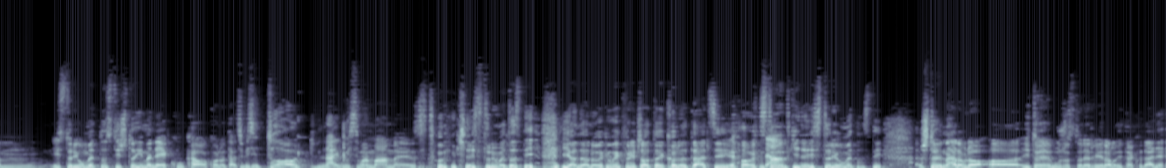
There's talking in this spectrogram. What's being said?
Um, istorija umetnosti što ima neku kao konotaciju. Mislim, to, naj, mislim, moja mama je studentkinja istorije umetnosti i onda ona uvek, uvek priča o toj konotaciji ove, Da. studentkinja istorije umetnosti, što je naravno, uh, i to je užasno nerviralo i tako dalje,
